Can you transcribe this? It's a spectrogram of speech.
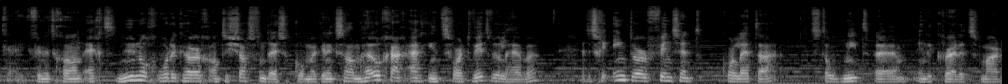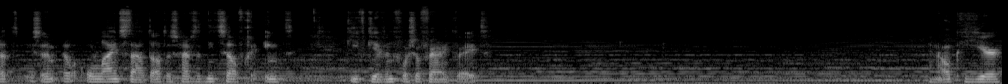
Kijk, ik vind het gewoon echt... Nu nog word ik heel erg enthousiast van deze comic. En ik zou hem heel graag eigenlijk in het zwart-wit willen hebben. Het is geïnkt door Vincent Corletta. Het stond niet uh, in de credits, maar dat is, uh, online staat dat. Dus hij heeft het niet zelf geïnkt. Keith Given, voor zover ik weet. En ook hier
